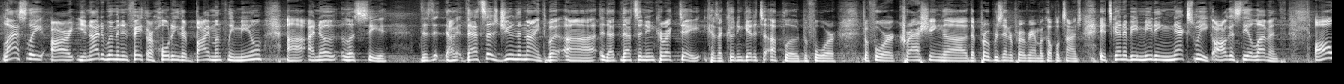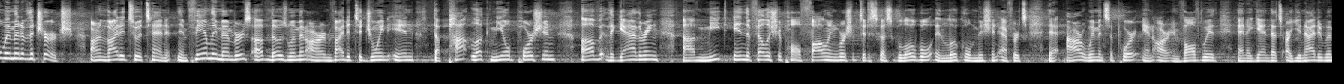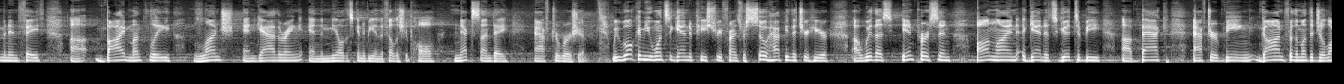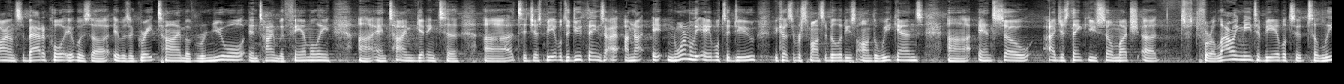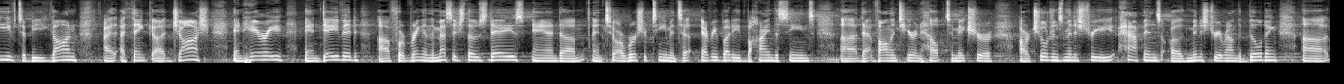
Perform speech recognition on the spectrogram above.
Lastly, our United Women in Faith are holding their bi monthly meal. Uh, I know, let's see. Does it, that says June the 9th, but uh, that, that's an incorrect date because I couldn't get it to upload before, before crashing uh, the Pro Presenter program a couple times. It's going to be meeting next week, August the 11th. All women of the church are invited to attend, and family members of those women are invited to join in the potluck meal portion of the gathering. Uh, meet in the fellowship hall following worship to discuss global and local mission efforts that our women support and are involved with. And again, that's our United Women in Faith uh, bi monthly lunch and gathering, and the meal that's going to be in the fellowship hall next Sunday after worship. We welcome you once again to Peace Tree Friends. We're so happy that you're here uh, with us in person, online. Again, it's good to be uh, back after being gone for the month of July on sabbatical. It was a, it was a great time of renewal and time with family uh, and time getting to, uh, to just be able to do things I, am not normally able to do because of responsibilities on the weekends. Uh, and so I just thank you so much uh, for allowing me to be able to, to leave, to be gone. I, I thank uh, Josh and Harry and David uh, for bringing the message those days, and um, and to our worship team and to everybody behind the scenes uh, that volunteer and help to make sure our children's ministry happens, uh, ministry around the building. Uh,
